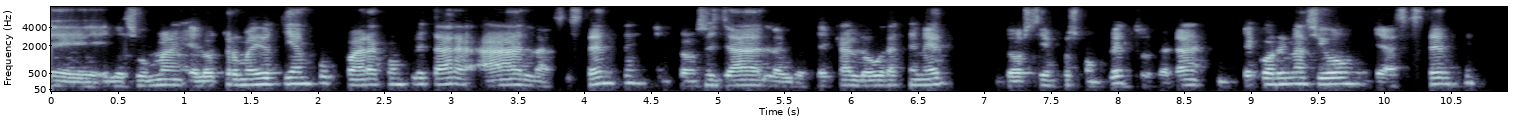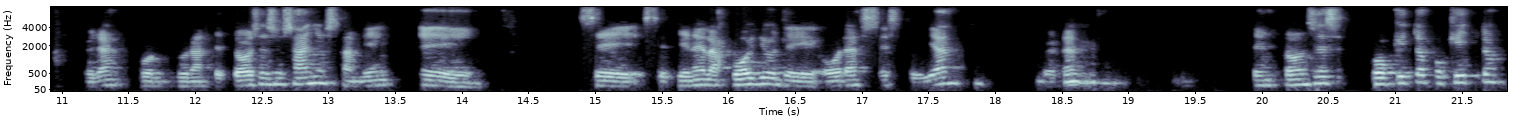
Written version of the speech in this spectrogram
eh, le suman el otro medio tiempo para completar al asistente. Entonces ya la biblioteca logra tener dos tiempos completos, ¿verdad? De coordinación, de asistente, ¿verdad? Por, durante todos esos años también eh, se, se, tiene el apoyo de horas estudiantes, ¿verdad? Entonces, poquito a poquito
